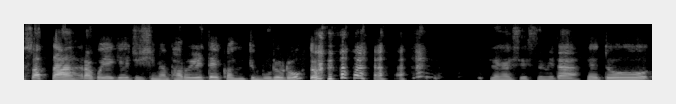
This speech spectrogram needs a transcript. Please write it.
쐈다라고 얘기해 주시면 바로 1 대 1 컨설팅 무료로 또 진행할 수 있습니다. 그래도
